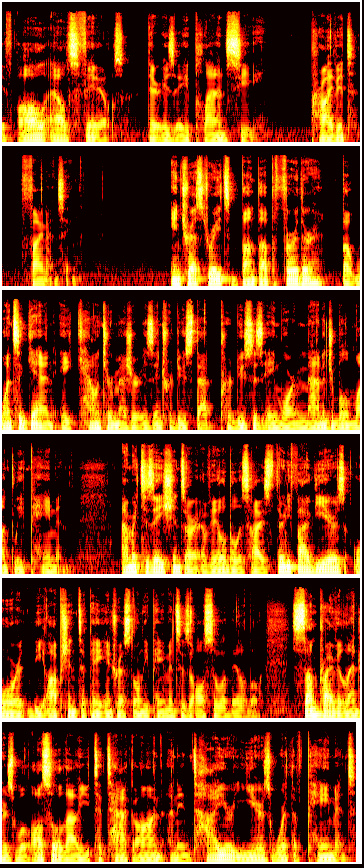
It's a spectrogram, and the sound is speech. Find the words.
If all else fails, there is a Plan C private financing. Interest rates bump up further, but once again, a countermeasure is introduced that produces a more manageable monthly payment. Amortizations are available as high as 35 years, or the option to pay interest only payments is also available. Some private lenders will also allow you to tack on an entire year's worth of payment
